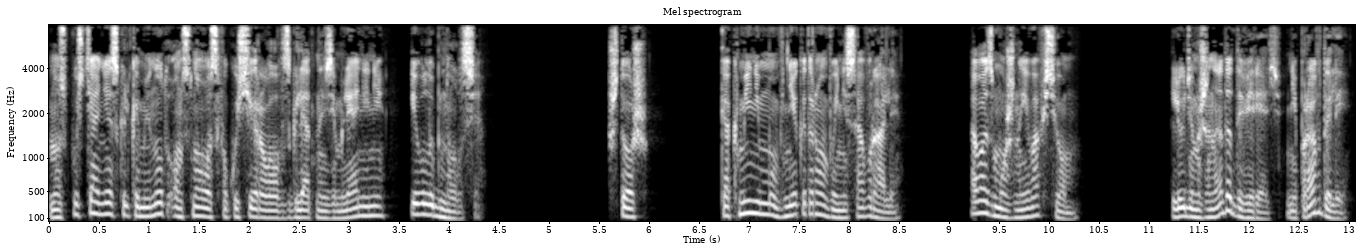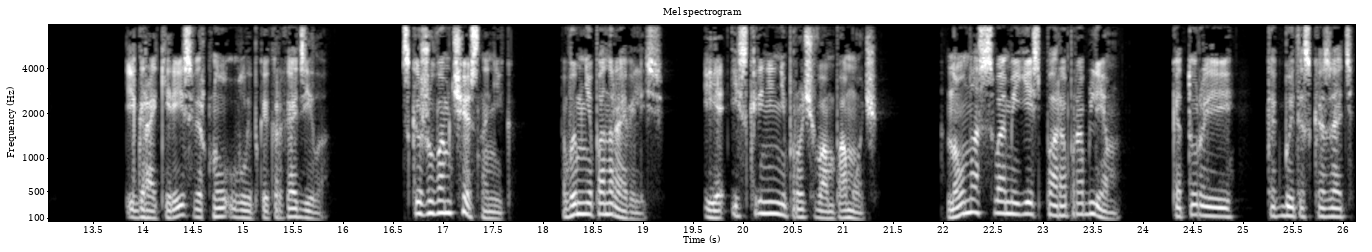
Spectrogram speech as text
Но спустя несколько минут он снова сфокусировал взгляд на землянине и улыбнулся. «Что ж, как минимум в некотором вы не соврали. А возможно и во всем. Людям же надо доверять, не правда ли?» Игра Кирей сверкнул улыбкой крокодила. «Скажу вам честно, Ник, вы мне понравились, и я искренне не прочь вам помочь. Но у нас с вами есть пара проблем, которые, как бы это сказать,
